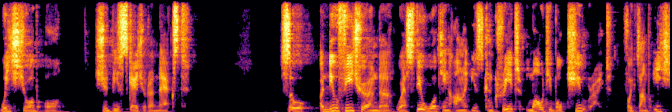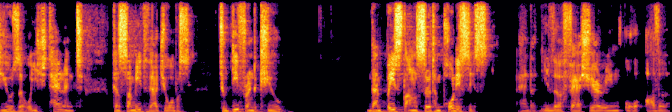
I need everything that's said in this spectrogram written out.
which job or should be scheduled next. So a new feature and uh, we're still working on is concrete multiple queue, right? For example, each user or each tenant can submit their jobs to different queue. Then based on certain policies and either fair sharing or other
